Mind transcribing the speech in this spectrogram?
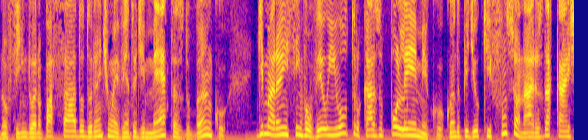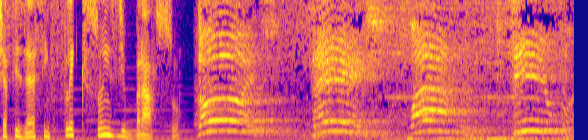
No fim do ano passado, durante um evento de metas do banco, Guimarães se envolveu em outro caso polêmico quando pediu que funcionários da Caixa fizessem flexões de braço. Dois, três, quatro, cinco,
